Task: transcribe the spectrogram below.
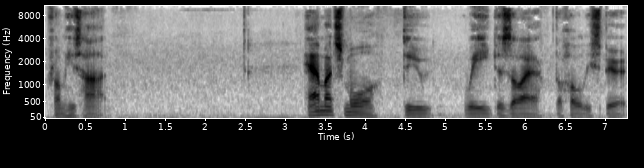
from his heart. How much more do we desire the Holy Spirit?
